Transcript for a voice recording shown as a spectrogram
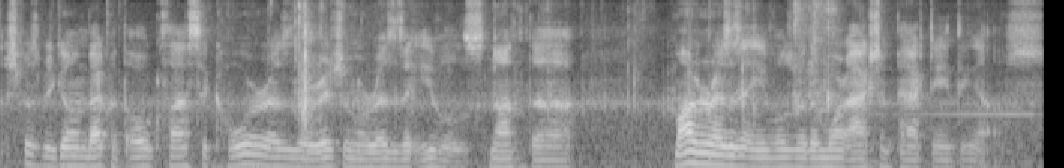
They're supposed to be going back with old classic horror as the original Resident Evils, not the modern Resident Evils where they're more action-packed anything else.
